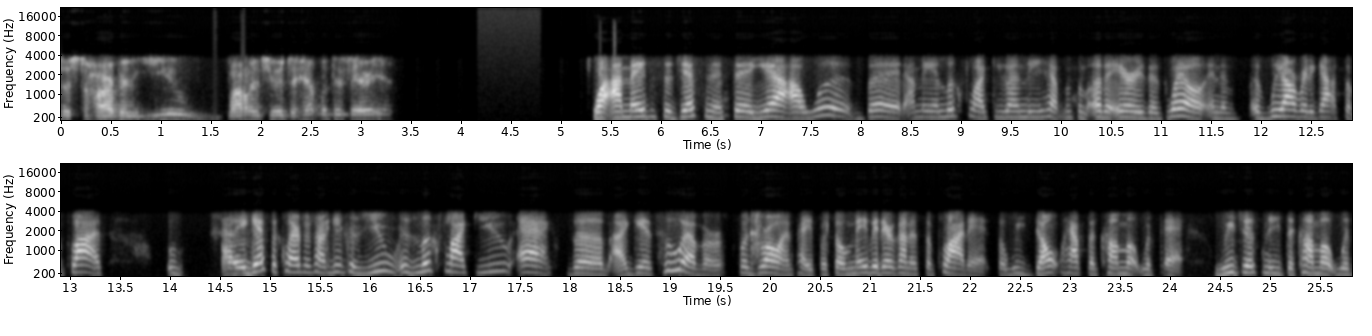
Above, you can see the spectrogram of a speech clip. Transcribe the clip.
Sister Harbin, you volunteered to help with this area. Well, I made the suggestion and said, yeah, I would, but I mean, it looks like you're gonna need help in some other areas as well. And if if we already got supplies, I guess the clarity I'm trying to get because you, it looks like you asked the, I guess whoever for drawing paper, so maybe they're gonna supply that, so we don't have to come up with that. We just need to come up with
